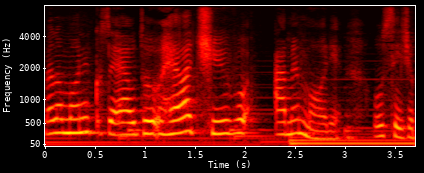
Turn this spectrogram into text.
Menomônicos é algo relativo à memória, ou seja,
